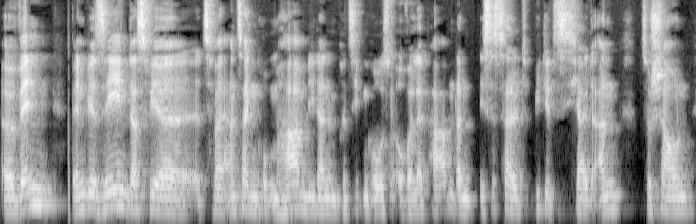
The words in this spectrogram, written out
Äh, wenn, wenn wir sehen, dass wir zwei Anzeigengruppen haben, die dann im Prinzip einen großen Overlap haben, dann ist es halt, bietet es sich halt an, zu schauen,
